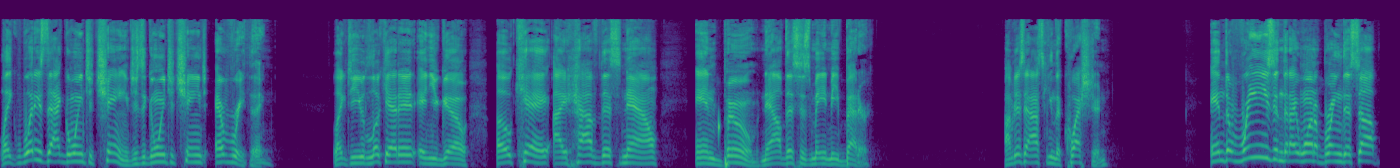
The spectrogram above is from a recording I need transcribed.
Like, what is that going to change? Is it going to change everything? Like, do you look at it and you go, okay, I have this now, and boom, now this has made me better? I'm just asking the question. And the reason that I want to bring this up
